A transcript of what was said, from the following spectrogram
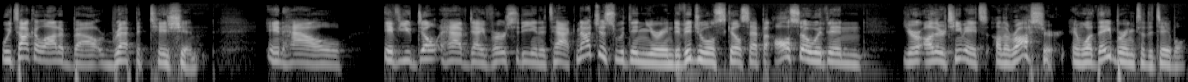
We talk a lot about repetition in how if you don't have diversity in attack, not just within your individual skill set, but also within your other teammates on the roster and what they bring to the table.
